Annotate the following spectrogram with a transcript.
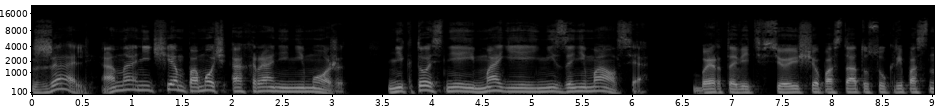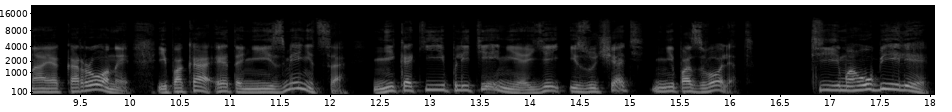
Жаль, она ничем помочь охране не может. Никто с ней магией не занимался. Берта ведь все еще по статусу крепостная короны, и пока это не изменится, никакие плетения ей изучать не позволят. «Тима убили!»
